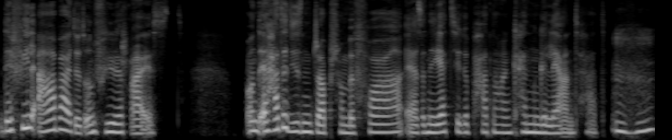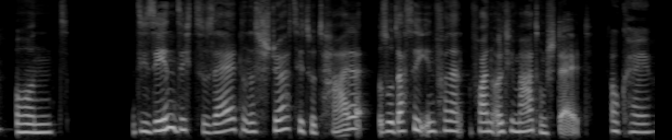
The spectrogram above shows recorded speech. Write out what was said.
der viel arbeitet und viel reist. Und er hatte diesen Job schon, bevor er seine jetzige Partnerin kennengelernt hat. Mhm. Und die sehen sich zu selten und es stört sie total, so dass sie ihn vor ein, vor ein Ultimatum stellt. Okay.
